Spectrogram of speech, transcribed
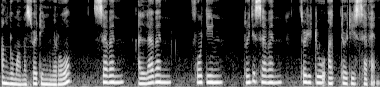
Ang iyong mga maswerteng numero 7, 11, 14, 27, 32 at 37.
